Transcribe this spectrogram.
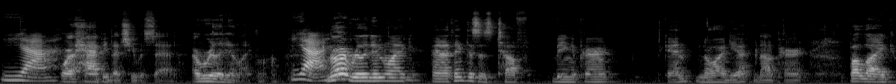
Yeah. or happy that she was sad. I really didn't like the mom. Yeah. No, I really didn't like, and I think this is tough being a parent. Again, no idea, not a parent, but like,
